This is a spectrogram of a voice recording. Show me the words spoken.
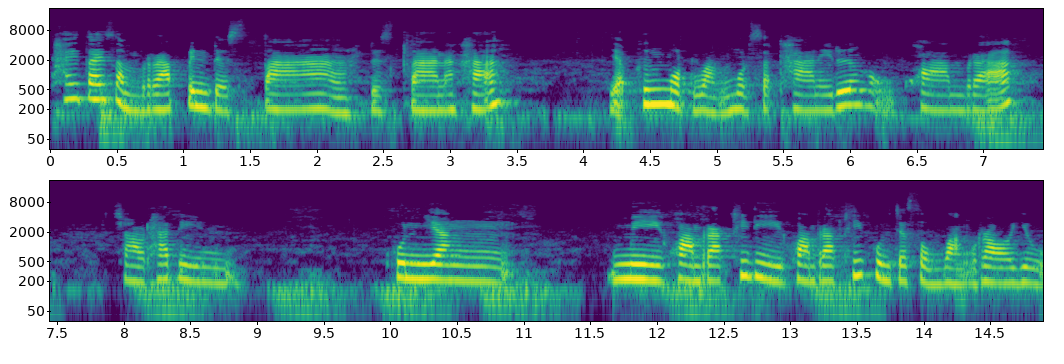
ไพ่ใต้สำรับเป็นเดอะสตาร์เดอะสตาร์นะคะ อย่าเพิ่งหมดหวังหมดศรัทธาในเรื่องของความรัก ชาวธาตุดิน คุณยัง มีความรักที่ดี ความรักที่คุณจะสมหวังรออยู่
